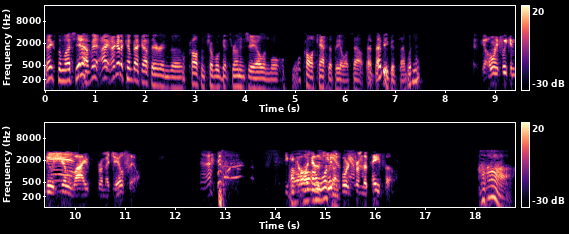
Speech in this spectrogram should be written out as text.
thanks so much. Yeah, man, I, I got to come back out there and uh, cause some trouble, get thrown in jail, and we'll we'll call a cat to bail us out. That that'd be a good time, wouldn't it? Yeah, only if we can do a show live from a jail cell. You can I'll- call I'll- into the work switchboard from the payphone. Ah,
